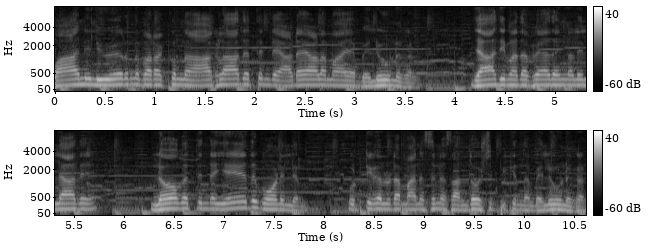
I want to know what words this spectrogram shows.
വാനിൽ ഉയർന്നു പറക്കുന്ന ആഹ്ലാദത്തിന്റെ അടയാളമായ ബലൂണുകൾ. ജാതി മതഭേദങ്ങളില്ലാതെ ലോകത്തിന്റെ ഏത് കോണിലും കുട്ടികളുടെ മനസ്സിനെ സന്തോഷിപ്പിക്കുന്ന ബലൂണുകൾ.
